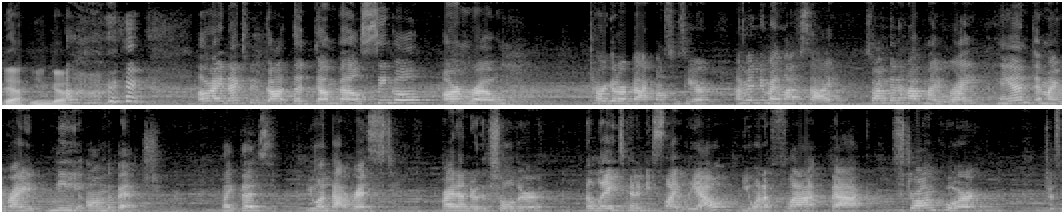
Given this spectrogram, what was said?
Yeah, you can go. Okay. All right, next we've got the dumbbell single arm row. Target our back muscles here. I'm gonna do my left side. So I'm gonna have my right hand and my right knee on the bench. Like this. You want that wrist right under the shoulder. The leg's gonna be slightly out. You want a flat back, strong core, just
